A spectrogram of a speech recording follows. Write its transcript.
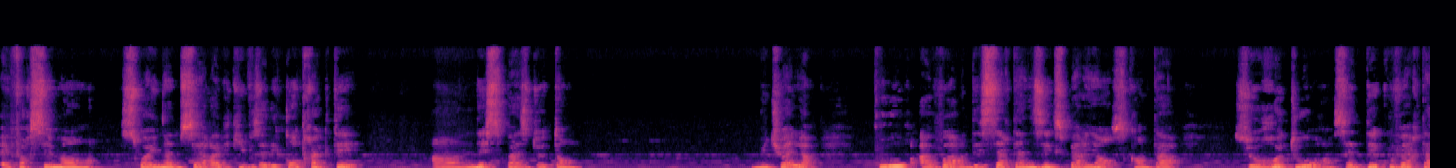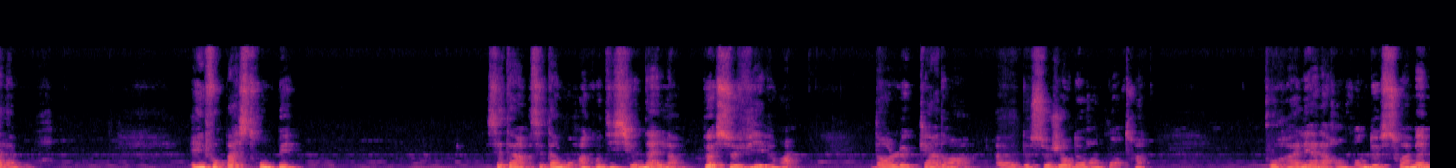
est forcément soit une âme sœur avec qui vous avez contracté un espace de temps mutuel pour avoir des certaines expériences quant à ce retour, cette découverte à l'amour. Et il ne faut pas se tromper. Cet, cet, amour inconditionnel peut se vivre dans le cadre euh, de ce genre de rencontre pour aller à la rencontre de soi-même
